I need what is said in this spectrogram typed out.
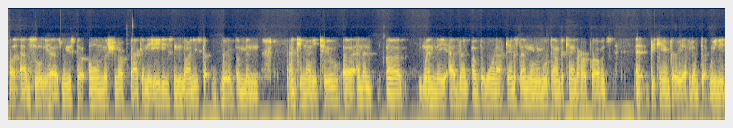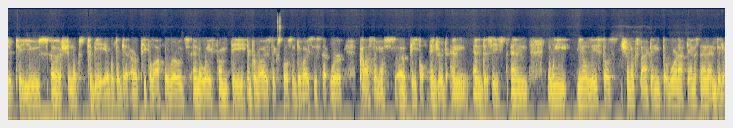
Well, it absolutely has. We used to own the Chinook back in the 80s and 90s, got rid of them in 1992. Uh, and then uh, when the advent of the war in Afghanistan, when we moved down to Kandahar province it became very evident that we needed to use uh, Chinooks to be able to get our people off the roads and away from the improvised explosive devices that were costing us uh, people injured and, and deceased. And we, you know, leased those Chinooks back in the war in Afghanistan and did a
